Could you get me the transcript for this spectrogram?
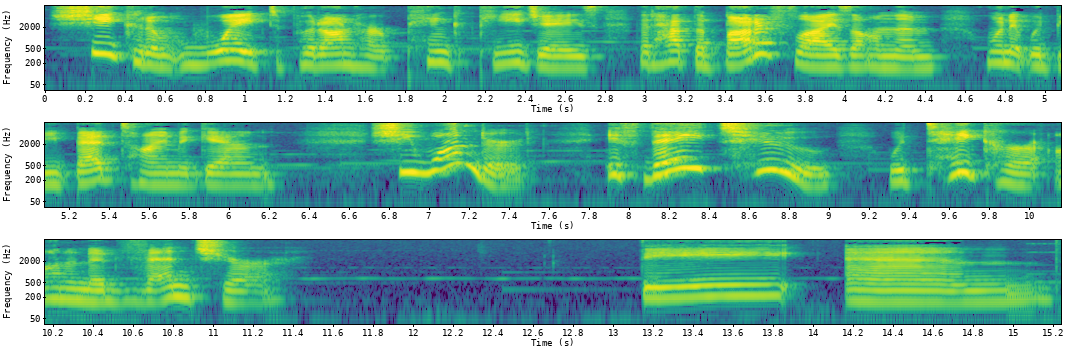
She couldn't wait to put on her pink PJs that had the butterflies on them when it would be bedtime again she wondered if they too would take her on an adventure. The end.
